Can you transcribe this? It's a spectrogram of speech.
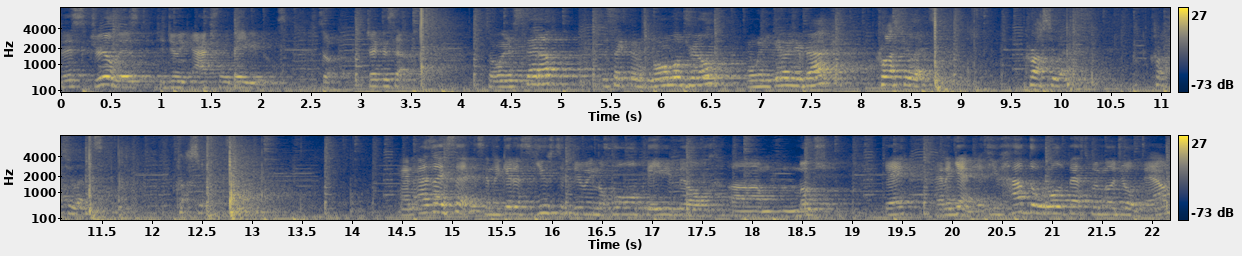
this drill is to doing actual baby mills. So check this out. So we're gonna set up just like the normal drill, and when you get on your back, cross your legs, cross your legs, cross your legs, cross your legs. And as I said, it's gonna get us used to doing the whole baby mill um, motion okay? And again, if you have the world's best windmill drill down,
